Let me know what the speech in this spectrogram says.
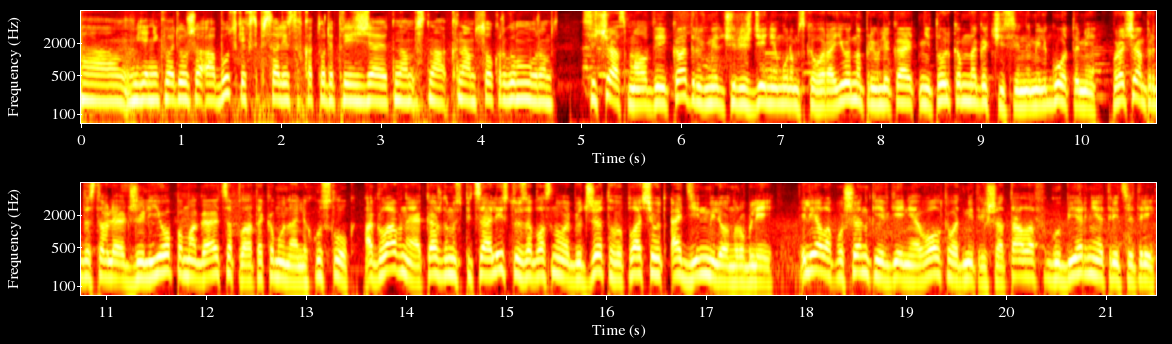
я не говорю уже об узких специалистов, которые приезжают нам, к нам с округом Муром. Сейчас молодые кадры в медучреждения Муромского района привлекают не только многочисленными льготами. Врачам предоставляют жилье, помогают с оплатой коммунальных услуг. А главное, каждому специалисту из областного бюджета выплачивают 1 миллион рублей. Илья Лопушенко, Евгения Волкова, Дмитрий Шаталов, Губерния, 33.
